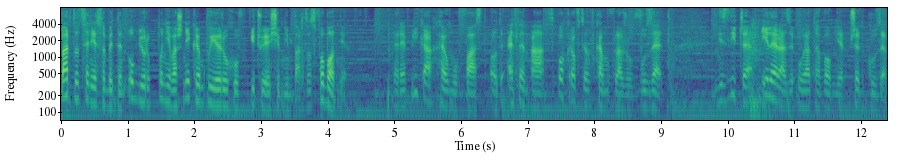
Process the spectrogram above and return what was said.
Bardzo cenię sobie ten ubiór, ponieważ nie krępuje ruchów i czuję się w nim bardzo swobodnie. Replika hełmu Fast od FMA z pokrowcem w kamuflażu WZ. Nie zliczę ile razy uratował mnie przed guzem.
